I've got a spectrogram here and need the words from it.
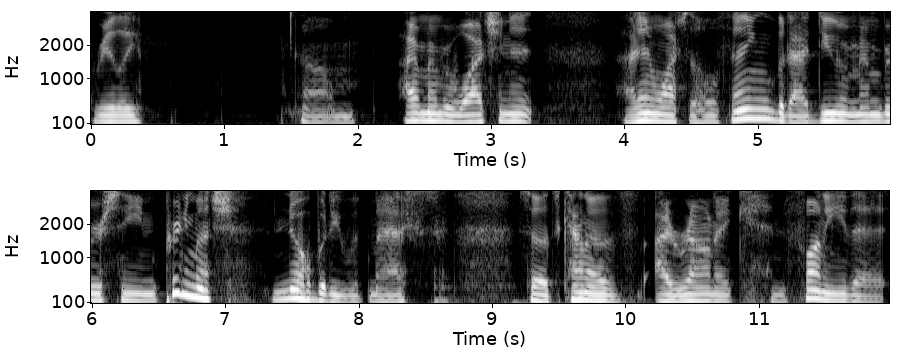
really, um, I remember watching it. I didn't watch the whole thing, but I do remember seeing pretty much nobody with masks. So it's kind of ironic and funny that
